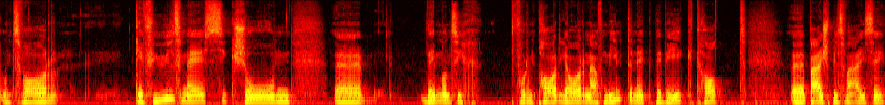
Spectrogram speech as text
Und zwar gefühlsmäßig schon, äh, wenn man sich vor ein paar Jahren auf dem Internet bewegt hat, äh, beispielsweise,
